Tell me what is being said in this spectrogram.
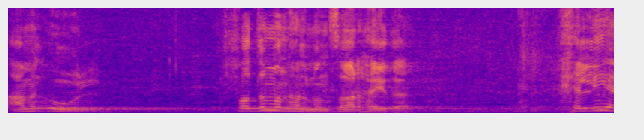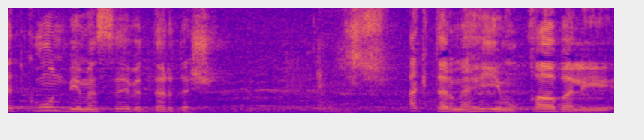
عم نقول فضمن هالمنظار هيدا. خليها تكون بمثابة دردشة. أكثر ما هي مقابلة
